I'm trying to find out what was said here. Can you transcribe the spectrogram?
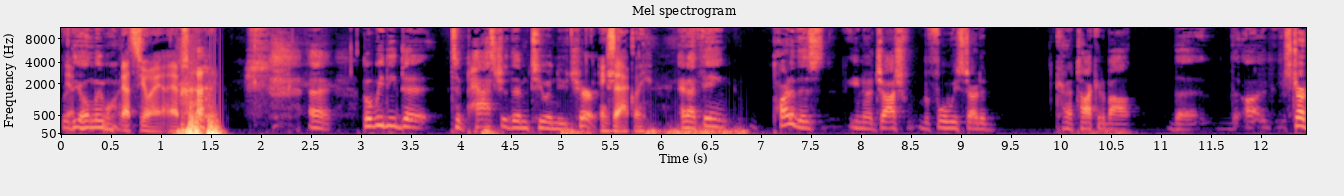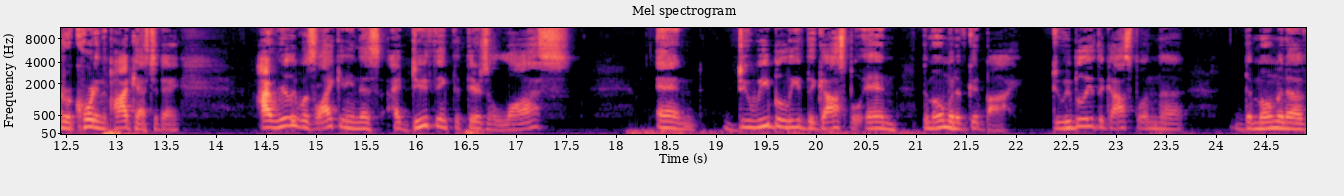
We're the only one. That's the way, absolutely. Uh, but we need to to pastor them to a new church. Exactly. And I think part of this, you know, Josh, before we started kind of talking about the, the uh, started recording the podcast today, I really was likening this. I do think that there's a loss. And do we believe the gospel in the moment of goodbye? Do we believe the gospel in the the moment of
